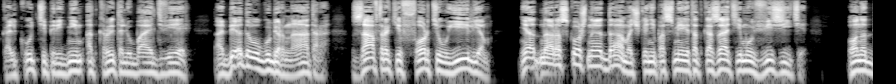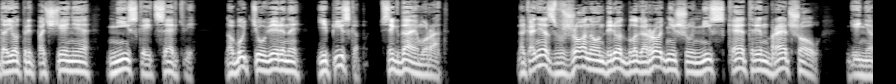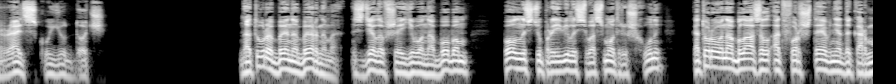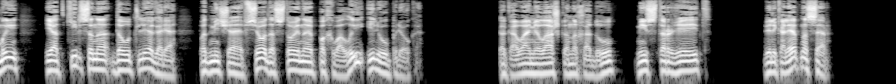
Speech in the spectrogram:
Калькутте перед ним открыта любая дверь. Обеды у губернатора, завтраки в форте Уильям. Ни одна роскошная дамочка не посмеет отказать ему в визите. Он отдает предпочтение низкой церкви. Но будьте уверены, епископ всегда ему рад. Наконец, в жены он берет благороднейшую мисс Кэтрин Брэдшоу, генеральскую дочь. Натура Бена Бернама, сделавшая его набобом, полностью проявилась в осмотре шхуны, которую он облазал от форштевня до кормы и от Кильсона до Утлегаря, подмечая все достойное похвалы или упрека. «Какова милашка на ходу, мистер Рейд?» «Великолепно, сэр.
